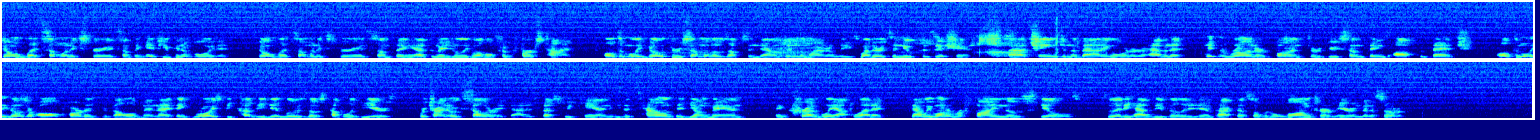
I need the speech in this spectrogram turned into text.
don't let someone experience something if you can avoid it. Don't let someone experience something at the major league level for the first time. Ultimately, go through some of those ups and downs in the minor leagues, whether it's a new position, uh, change in the batting order, having to hit and run or bunt or do some things off the bench. Ultimately, those are all part of development. And I think Royce, because he did lose those couple of years, we're trying to accelerate that as best we can. He's a talented young man, incredibly athletic. Now we want to refine those skills so that he has the ability to impact us over the long term here in Minnesota.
